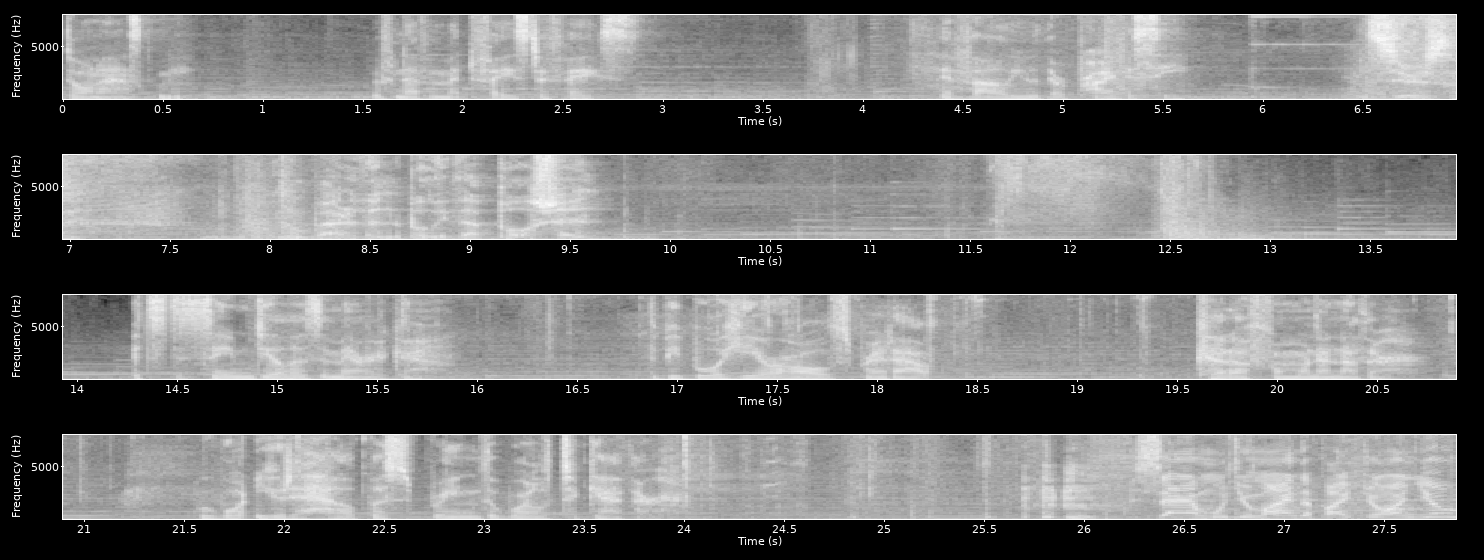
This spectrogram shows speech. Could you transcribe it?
Don't ask me. We've never met face to face. They value their privacy. Seriously? No better than to believe that bullshit. It's the same deal as America. The people here are all spread out, cut off from one another. We want you to help us bring the world together. Sam, would you mind if I join you?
